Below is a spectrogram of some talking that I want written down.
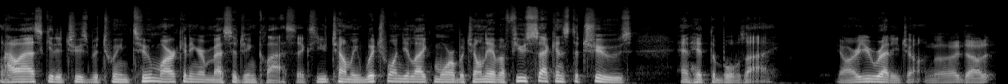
I'll ask you to choose between two marketing or messaging classics. You tell me which one you like more, but you only have a few seconds to choose and hit the bullseye. Are you ready, John? I doubt it.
